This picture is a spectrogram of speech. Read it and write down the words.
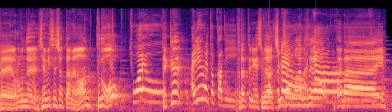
네, 여러분들 재밌으셨다면 구독, 좋아요. 댓글 알림 설정까지. 부탁드리겠습니다. 집에서 부탁드려요. 한번 해보세요. 안녕. 바이바이.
